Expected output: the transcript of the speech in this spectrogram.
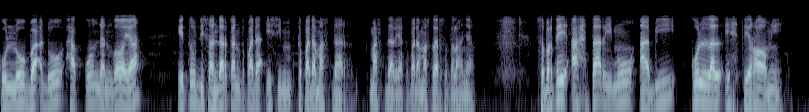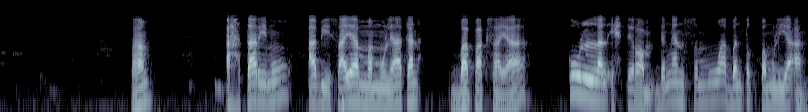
kullu ba'du hakun dan goya itu disandarkan kepada isim kepada masdar. Masdar ya, kepada masdar setelahnya. Seperti ahtarimu abi kullal ihtirami. Paham? Ahtarimu abi, saya memuliakan bapak saya kullal ihtiram dengan semua bentuk pemuliaan.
